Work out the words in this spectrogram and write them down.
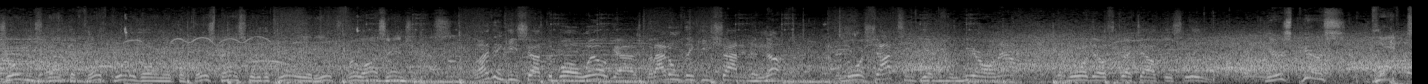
Jordan's got the fourth quarter going with the first basket of the period here for Los Angeles. Well, I think he shot the ball well, guys, but I don't think he shot it enough. The more shots he gets from here on out, the more they'll stretch out this lead. Here's Pierce. Blocked.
